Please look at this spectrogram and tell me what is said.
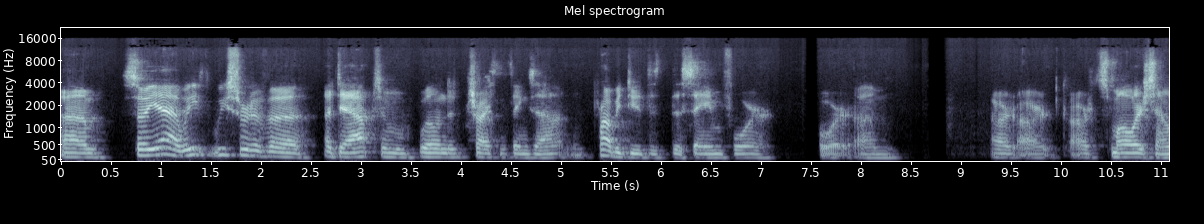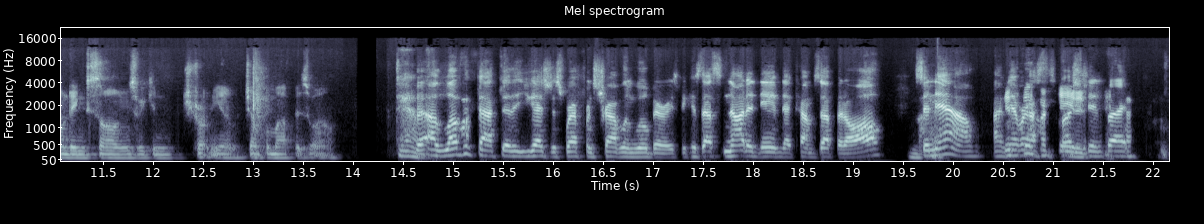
Um, so yeah, we we sort of uh, adapt and willing to try some things out, and probably do the, the same for for um, our our our smaller sounding songs. We can tr- you know jump them up as well. Damn. But I love the fact that you guys just referenced Traveling Wilburys because that's not a name that comes up at all. So now I've never asked this question, but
